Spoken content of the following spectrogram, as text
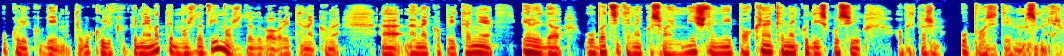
ukoliko ga imate. Ukoliko ga nemate, možda vi možete da odgovorite nekome na neko pitanje ili da ubacite neko svoje mišljenje i pokrenete neku diskusiju, opet kažem, u pozitivnom smeru.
